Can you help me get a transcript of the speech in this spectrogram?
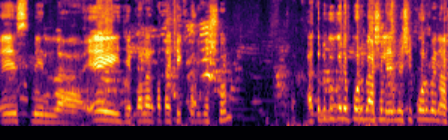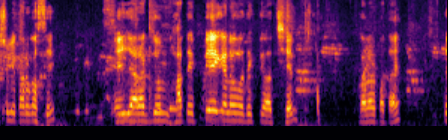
বিসমিল্লাহ। এই যে কলার পাতায় ঠিক পরিবেশন। এতটুকু করে পড়বে আসলে এর বেশি পড়বে না আসলে কারও কাছে। এই যে আরেকজন হাতে পেয়ে গেল দেখতে পাচ্ছেন কলার পাতায়। তো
